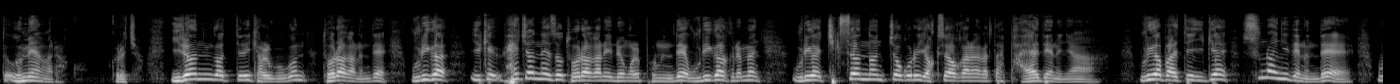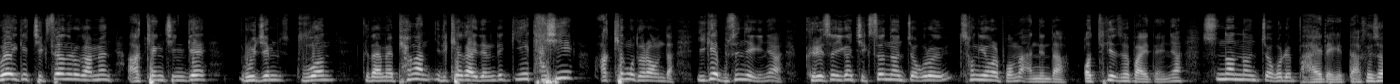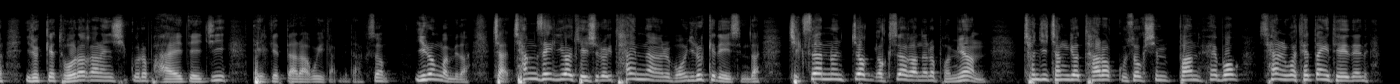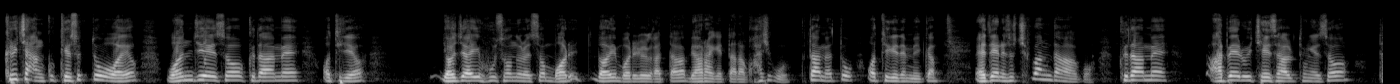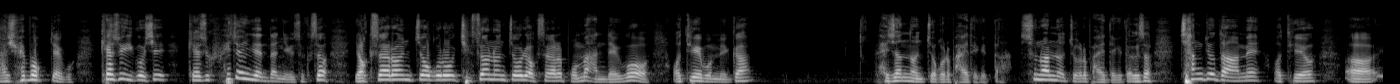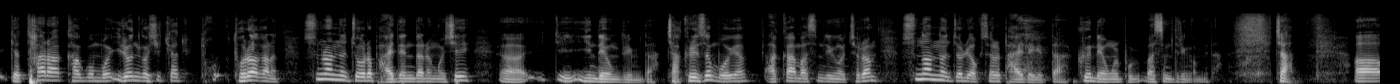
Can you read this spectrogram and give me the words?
또 음행을 하고 그렇죠. 이런 것들이 결국은 돌아가는데 우리가 이렇게 회전해서 돌아가는 이런 걸 보는데 우리가 그러면 우리가 직선론적으로 역사관을 갖다 봐야 되느냐 우리가 봤을 때 이게 순환이 되는데 왜 이게 직선으로 가면 악행 징계 루짐 구원 그 다음에 평안 이렇게 가야 되는데 이게 다시 악행으로 돌아온다. 이게 무슨 얘기냐? 그래서 이건 직선론적으로 성경을 보면 안 된다. 어떻게 해서 봐야 되느냐? 순환론적으로 봐야 되겠다. 그래서 이렇게 돌아가는 식으로 봐야 되지 되겠다라고 얘기합니다. 그래서 이런 겁니다. 자, 창세기와 계시록의 타임라인을 보면 이렇게 되어 있습니다. 직선론적 역사관으로 보면 천지창조, 타락, 구속, 심판, 회복, 새하늘과 새 땅이 되어야 되는데 그렇지 않고 계속 또 뭐예요? 원죄에서 그 다음에 어떻게 해요? 여자의 후손으로 해서 머리, 너희 머리를 갖다가 멸하겠다라고 하시고 그 다음에 또 어떻게 됩니까? 에덴에서 추방당하고 그 다음에 아벨의 제사를 통해서 다시 회복되고 계속 이것이 계속 회전이 된다는 얘기죠. 그래서 역사론적으로 직선론적으로 역사를 보면 안 되고 어떻게 봅니까? 회전론적으로 봐야 되겠다. 순환론적으로 봐야 되겠다. 그래서 창조 다음에 어떻게 해요? 어, 이렇게 타락하고 뭐 이런 것이 계속 도- 돌아가는 순환론적으로 봐야 된다는 것이 어, 이, 이 내용들입니다. 자, 그래서 뭐예요? 아까 말씀드린 것처럼 순환론적으로 역사를 봐야 되겠다. 그 내용을 보- 말씀드린 겁니다. 자, 어,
